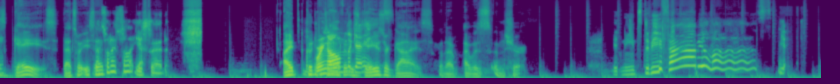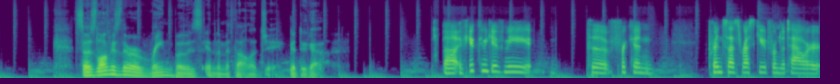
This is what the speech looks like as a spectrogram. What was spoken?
has gays, that's what you said. That's what I thought you Yeah. said. I couldn't Bring tell on if it the was gays or guys, but I, I was unsure. It needs to be fabulous. So as long as there are rainbows in the mythology, good to go. Uh, if you can give me the frickin' princess rescued from the tower,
